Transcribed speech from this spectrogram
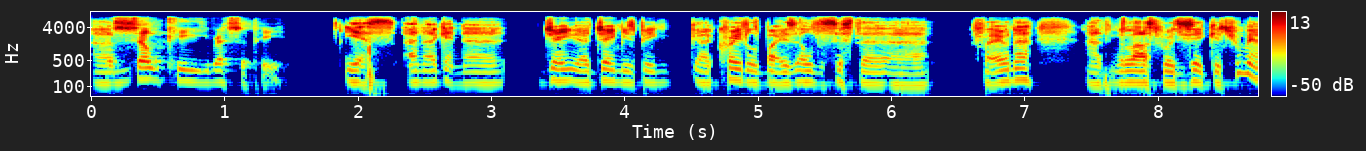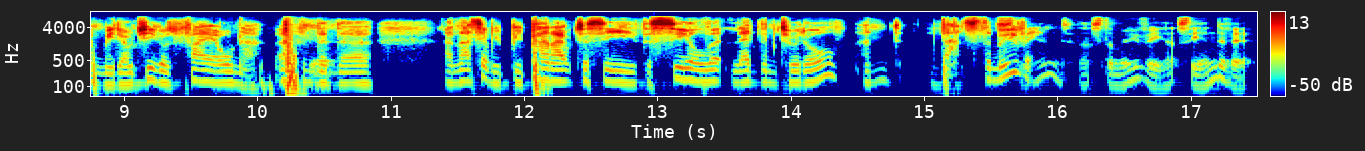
Um, a Selkie recipe. yes, and again, uh, Jamie, uh, Jamie's being uh, cradled by his older sister uh, Fiona. And the last words he said, "Because you remember me, don't you?" He goes, "Fiona," and Yeah. then uh, and that's it. We, we pan out to see the seal that led them to it all, and that's the That's movie. end. That's the movie. That's the end of it.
